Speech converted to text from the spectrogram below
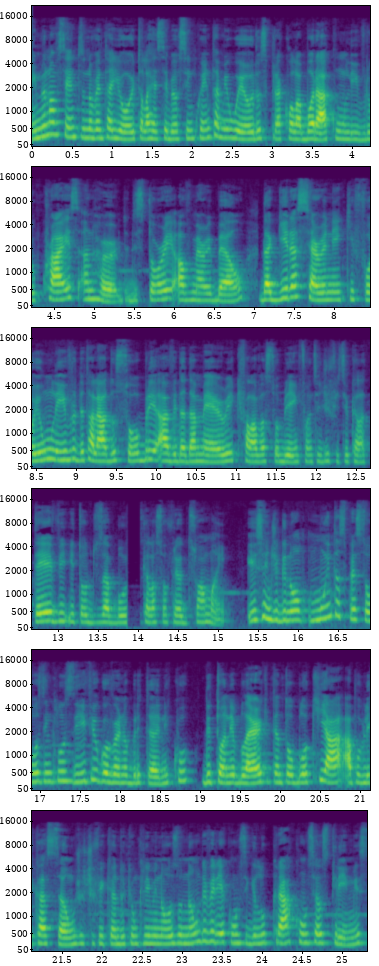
Em 1998, ela recebeu 50 mil euros para colaborar com o livro Cries Unheard: The Story of Mary Bell, da Gira Sereny, que foi um livro detalhado sobre a vida da Mary, que falava sobre a infância difícil que ela teve e todos os abusos que ela sofreu de sua mãe. Isso indignou muitas pessoas, inclusive o governo britânico de Tony Blair, que tentou bloquear a publicação, justificando que um criminoso não deveria conseguir lucrar com seus crimes.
